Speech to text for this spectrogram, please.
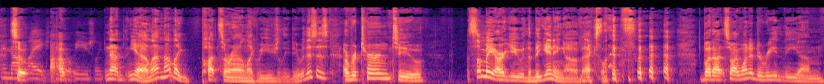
And not so like I- what we usually do. not yeah, not, not like putts around like we usually do. This is a return to some may argue the beginning of excellence. but uh, so I wanted to read the um,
